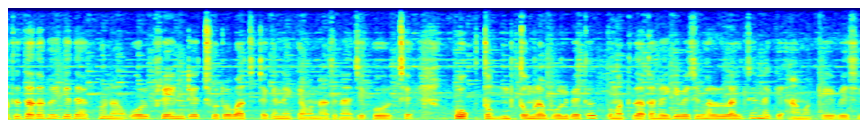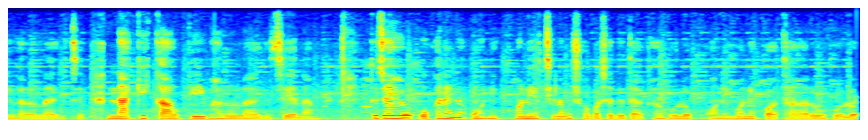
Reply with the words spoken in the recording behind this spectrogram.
তোমাদের দাদাভাইকে দেখো না, ওর ফ্রেন্ডের ছোটো বাচ্চাটাকে নিয়ে কেমন নাচানাচি করছে। হোক, তোম- তোমরা বলবে তো, তোমাদের দাদাভাইকে বেশি ভালো লাগছে নাকি আমাকে বেশি ভালো লাগছে? নাকি কাউকেই ভালো লাগছে না? তো যাই হোক, ওখানে না অনেকক্ষণই ছিলাম, সবার সাথে দেখা হলো, অনেক অনেক কথা আরও হলো।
